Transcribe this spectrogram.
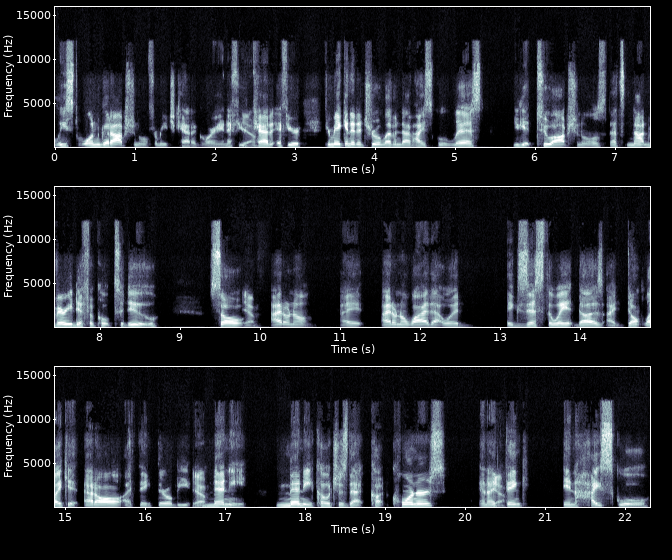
least one good optional from each category. And if you yeah. cat if you're if you're making it a true 11 dive high school list, you get two optionals. That's not very difficult to do. So yeah. I don't know. I I don't know why that would exist the way it does. I don't like it at all. I think there will be yeah. many many coaches that cut corners and I yeah. think in high school,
